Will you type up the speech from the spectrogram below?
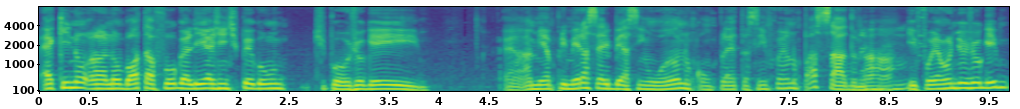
É que no, ah, no Botafogo ali a gente pegou um. Tipo, eu joguei. é, a minha primeira série B, assim, o ano completo, assim, foi ano passado, né? Aham. E foi onde eu joguei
